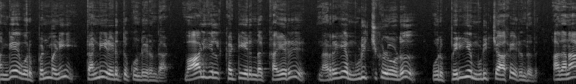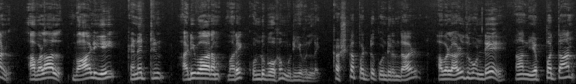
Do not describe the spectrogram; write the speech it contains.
அங்கே ஒரு பெண்மணி தண்ணீர் எடுத்து கொண்டிருந்தாள். வாளியில் கட்டியிருந்த கயிறு நிறைய முடிச்சுகளோடு ஒரு பெரிய முடிச்சாக இருந்தது. அதனால் அவளால் வாளியை கிணற்றின் அடிவாரம் வரை கொண்டு போக முடியவில்லை. கஷ்டப்பட்டு கொண்டிருந்தாள். அவள் அழுது கொண்டே நான் எப்பத்தான்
